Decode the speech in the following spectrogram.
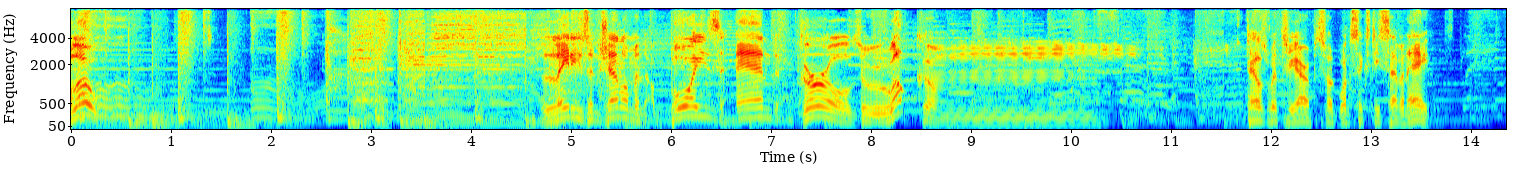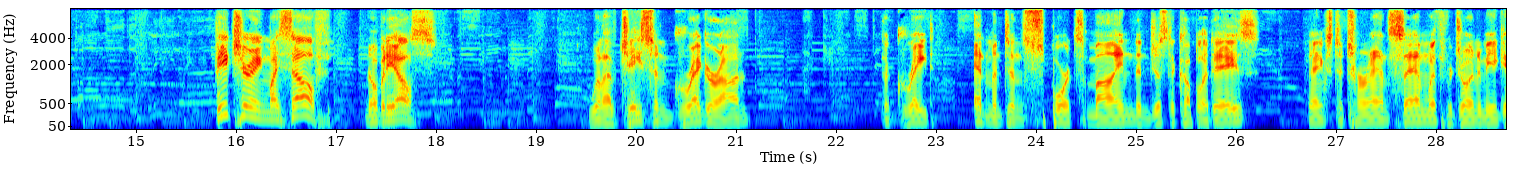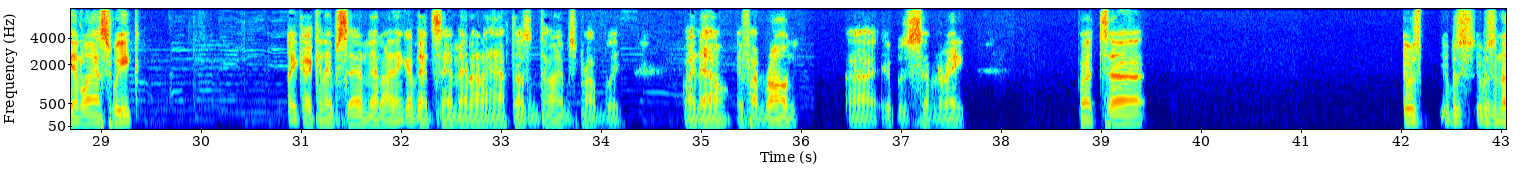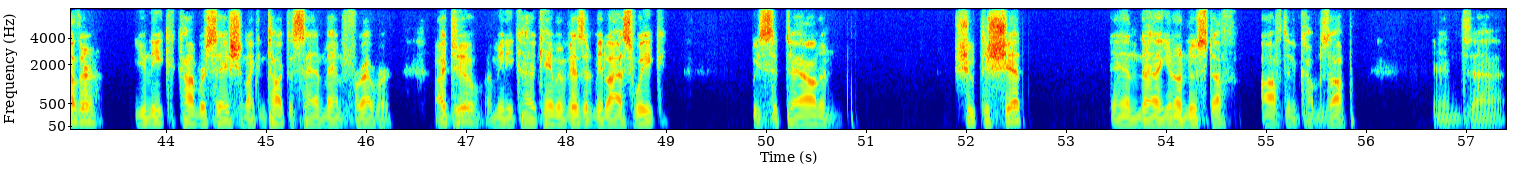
Hello. Ladies and gentlemen, boys and girls, welcome. Tales with TR, episode 167A. Featuring myself, nobody else. We'll have Jason Gregor on, the great Edmonton sports mind, in just a couple of days. Thanks to Turan Sandwith for joining me again last week. I think I can have Sandman. I think I've had Sandman on a half dozen times, probably by now. If I'm wrong, uh, it was seven or eight. But uh, it was it was it was another unique conversation. I can talk to Sandman forever. I do. I mean, he came and visited me last week. We sit down and shoot the shit, and uh, you know, new stuff often comes up, and uh,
